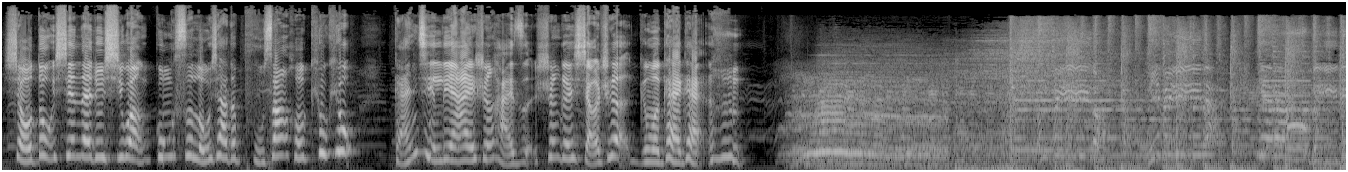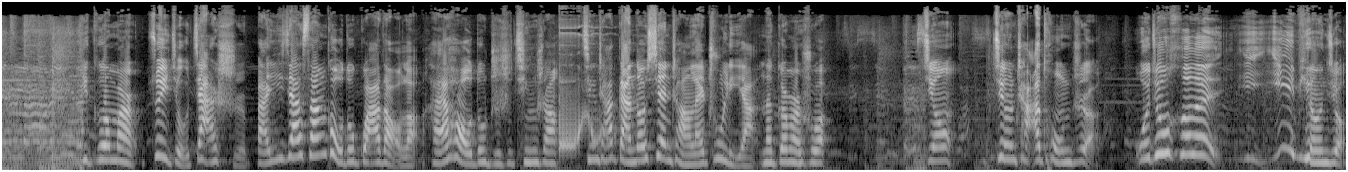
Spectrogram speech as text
小豆现在就希望公司楼下的普桑和 QQ 赶紧恋爱生孩子，生个小车给我开开。一哥们儿醉酒驾驶，把一家三口都刮倒了，还好都只是轻伤。警察赶到现场来处理呀。那哥们儿说：“警警察同志，我就喝了一一瓶酒。”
